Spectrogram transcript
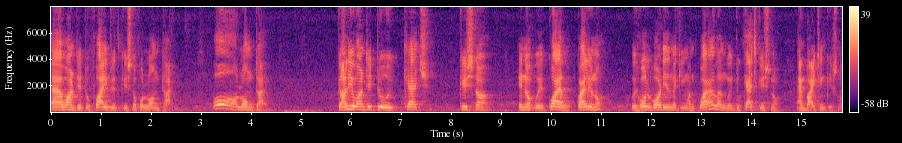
I wanted to fight with Krishna for a long time. Oh, long time. Kaliya wanted to catch Krishna in a way, coil. Coil, you know? The whole body is making one coil, I am going to catch Krishna and biting Krishna.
